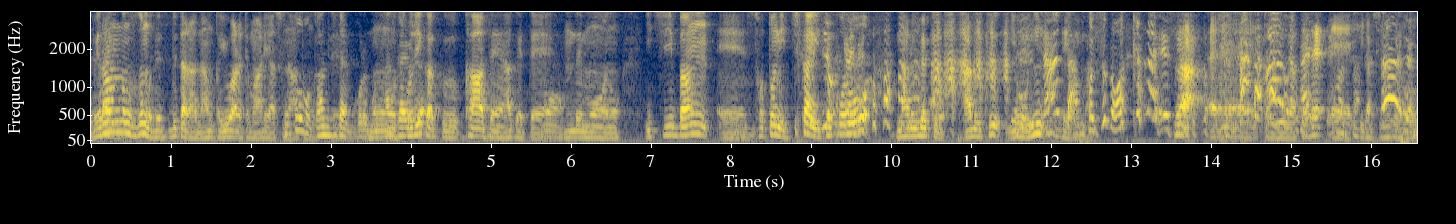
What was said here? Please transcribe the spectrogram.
ベランダの外も出出たらなんか言われてもあれやしな。外も感じたいもんこれもうも3うとにかくカーテン開けて、うん。でもうあの、一番、えー外に近いところを なるべく歩くようにしております。もうちょ。っとわからへんさあ、えー、というわけで、えー、東日本を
